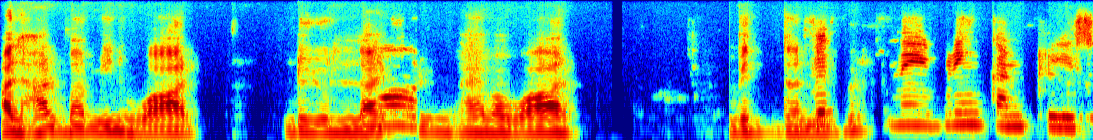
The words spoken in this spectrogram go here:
Al harba mean war. Do you like war. to have a war with the with neighboring countries?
